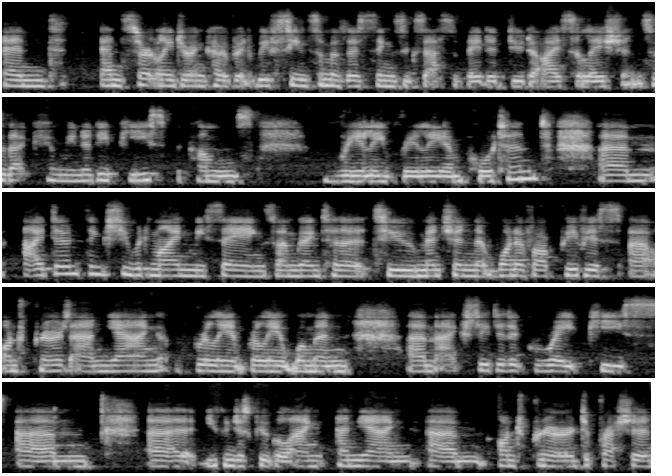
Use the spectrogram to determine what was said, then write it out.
and and certainly during COVID, we've seen some of those things exacerbated due to isolation. So that community piece becomes really, really important. Um, I don't think she would mind me saying, so I'm going to, to mention that one of our previous uh, entrepreneurs, Anne Yang, brilliant, brilliant woman, um, actually did a great piece. Um, uh, you can just Google Anne, Anne Yang, um, entrepreneur, depression,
